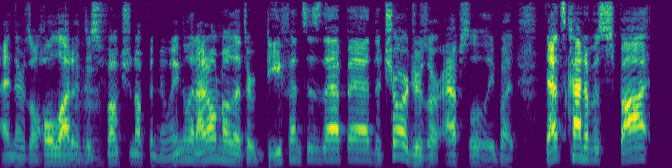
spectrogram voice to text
And there's a whole lot of mm-hmm. dysfunction up in New England. I don't know that their defense is that bad. The Chargers are absolutely, but that's kind of a spot.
